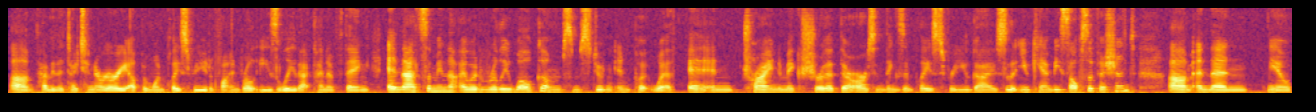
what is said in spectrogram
um, having the itinerary up in one place for you to find real easily, that kind of thing. And that's something that I would really welcome some student input with and, and trying to make sure that there are some things in place for you guys so that you can be self sufficient um, and then, you know,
